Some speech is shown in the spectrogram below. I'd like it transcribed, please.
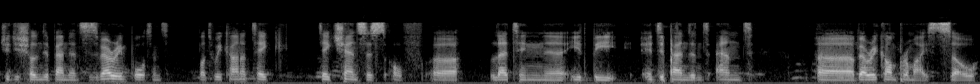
judicial independence is very important, but we cannot take take chances of uh, letting uh, it be independent and uh, very compromised. So,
